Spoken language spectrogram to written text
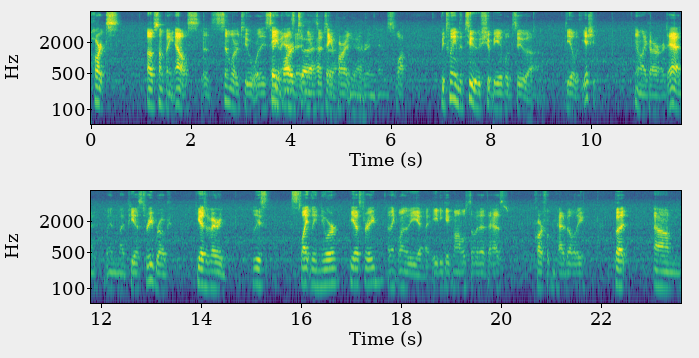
parts of something else that's similar to or the same apart, as it. uh, you know, so take to- apart and, yeah. and, and swap between the two should be able to uh, deal with the issue. You know, like our, our dad, when my PS3 broke, he has a very, at least slightly newer PS3. I think one of the uh, 80 gig models of it that has partial compatibility. But um,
